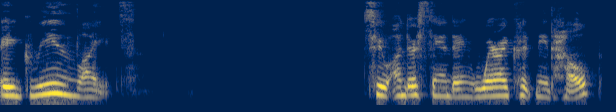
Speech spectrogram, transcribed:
a green light to understanding where I could need help,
